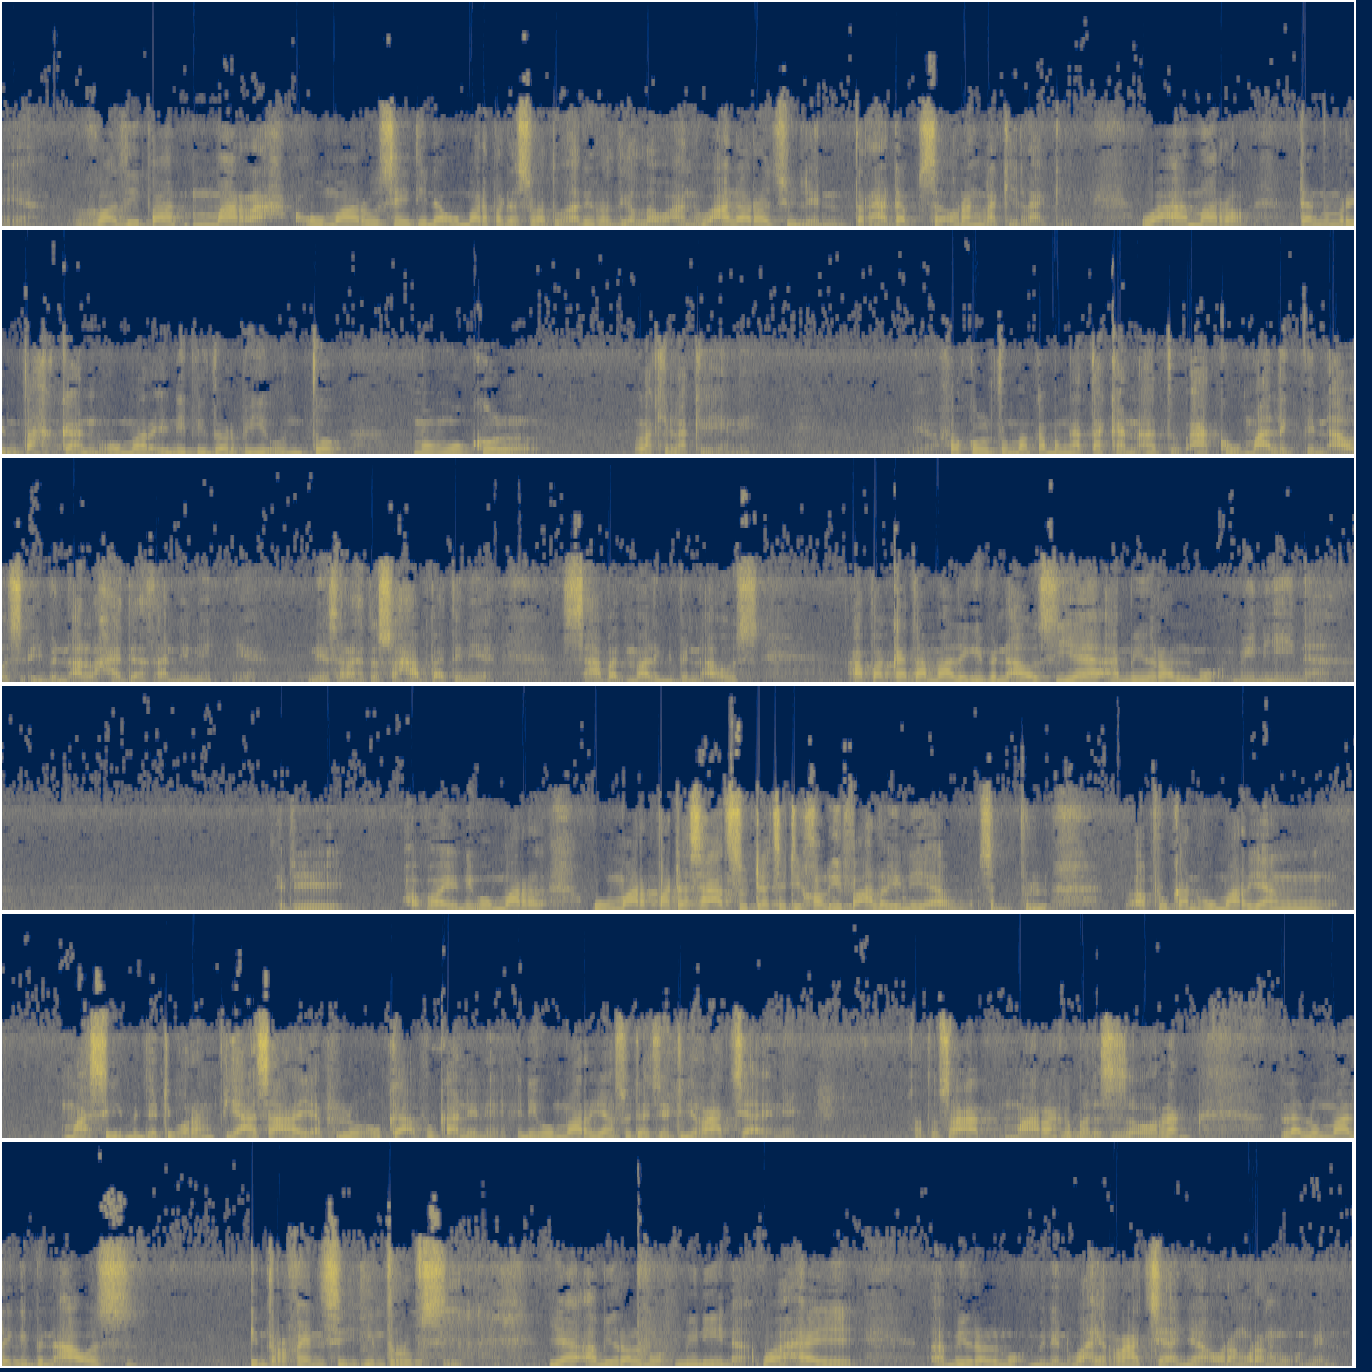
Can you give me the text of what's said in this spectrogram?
ya. Ghadiba marah Umaru Sayyidina Umar pada suatu hari radhiyallahu anhu ala rajulin terhadap seorang laki-laki. Wa amaro dan memerintahkan Umar ini bidorbi untuk memukul laki-laki ini. Ya, fakultu maka mengatakan aku, Malik bin Aus ibn al Hadathan ini. Ya, ini salah satu sahabat ini ya, sahabat Malik bin Aus. Apa kata Malik bin Aus? Ya Amiral Mu'minina jadi apa ini Umar Umar pada saat sudah jadi khalifah loh ini ya. Sebelum uh, bukan Umar yang masih menjadi orang biasa ya belum enggak bukan ini. Ini Umar yang sudah jadi raja ini. Satu saat marah kepada seseorang lalu Malik ibn Aus intervensi interupsi. Ya Amirul Mukminin wahai Amirul Mukminin wahai rajanya orang-orang mukmin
